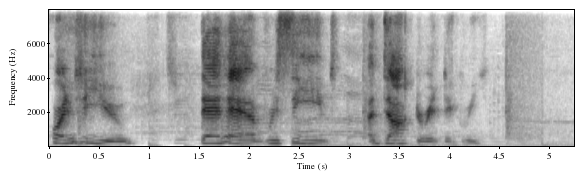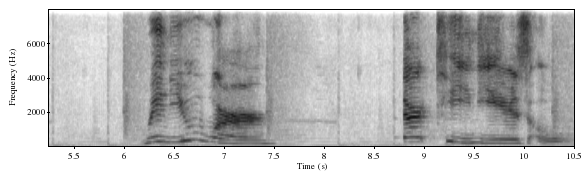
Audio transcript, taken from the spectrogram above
according to you, that have received a doctorate degree. When you were 13 years old,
